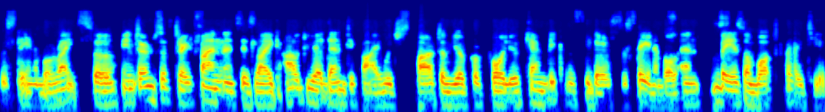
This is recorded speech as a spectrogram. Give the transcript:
sustainable, right? So in terms of trade finance, it's like how do you identify which part of your portfolio can be considered sustainable and based on what criteria?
